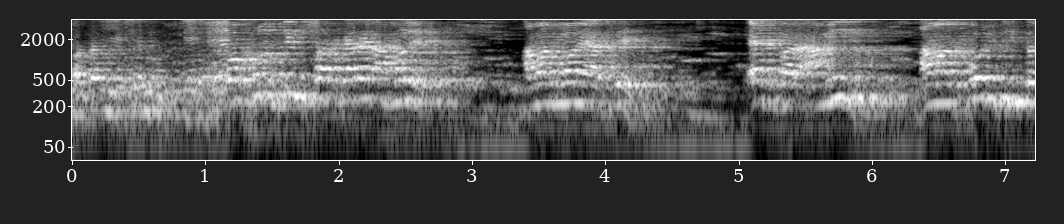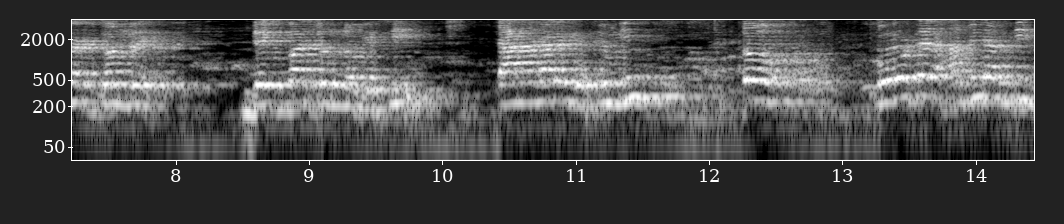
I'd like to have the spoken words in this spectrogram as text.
কথা বুঝছেন? ফখরুদ্দিন সরকারের আমলে আমার মনে আছে, একবার আমি আমার পরিচিত একজন দেখবার জন্য গেছি, কারাগারে গেছি উনি। তো কোর্টের হাজিরার দিন,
